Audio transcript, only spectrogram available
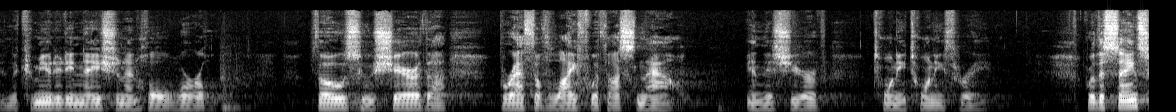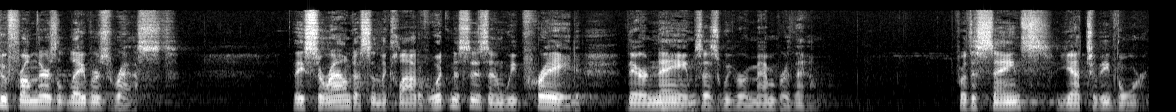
in the community, nation, and whole world. Those who share the breath of life with us now in this year of 2023. For the saints who from their labors rest, they surround us in the cloud of witnesses, and we prayed their names as we remember them. For the saints yet to be born,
